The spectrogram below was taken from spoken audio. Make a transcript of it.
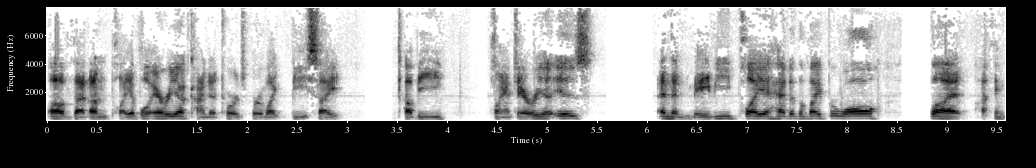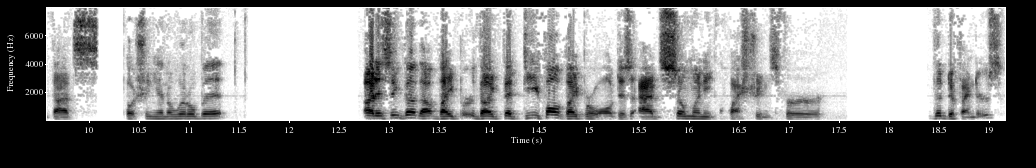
of that unplayable area, kind of towards where like B site, cubby plant area is, and then maybe play ahead of the Viper wall. But I think that's pushing it a little bit. I just think that that Viper, like the default Viper wall, just adds so many questions for the defenders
